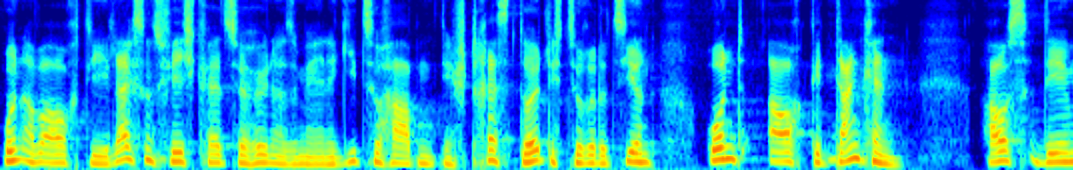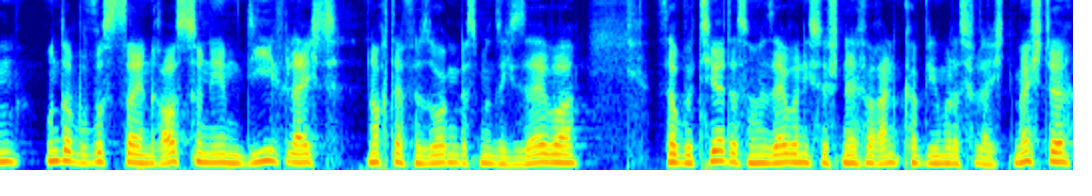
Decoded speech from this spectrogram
und aber auch die Leistungsfähigkeit zu erhöhen, also mehr Energie zu haben, den Stress deutlich zu reduzieren und auch Gedanken aus dem Unterbewusstsein rauszunehmen, die vielleicht noch dafür sorgen, dass man sich selber sabotiert, dass man selber nicht so schnell vorankommt, wie man das vielleicht möchte.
